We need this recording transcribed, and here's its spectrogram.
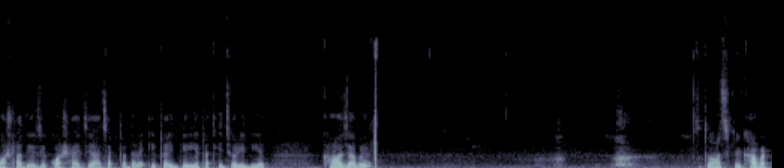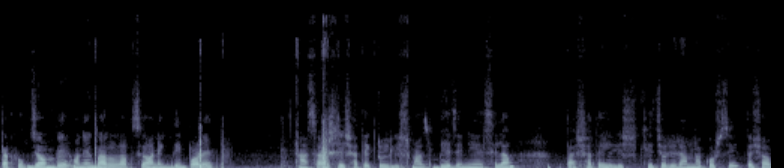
মশলা দিয়ে যে কষায় যে আচারটা দেয়, এটাই দিই। এটা খিচুড়ি দিয়ে খাওয়া যাবে। তো আজকের খাবারটা খুব জমবে, অনেক ভালো লাগছে অনেক দিন পরে আচার সেই সাথে একটু ইলিশ মাছ ভেজে নিয়েছিলাম, তার সাথে ইলিশ খিচুড়ি রান্না করছি। তো সব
